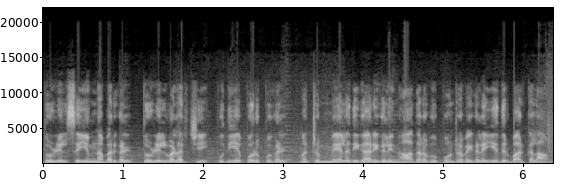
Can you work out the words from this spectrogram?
தொழில் செய்யும் நபர்கள் தொழில் வளர்ச்சி புதிய பொறுப்புகள் மற்றும் மேலதிகாரிகளின் ஆதரவு போன்றவைகளை எதிர்பார்க்கலாம்.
